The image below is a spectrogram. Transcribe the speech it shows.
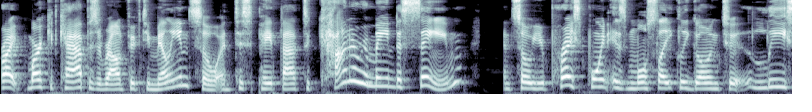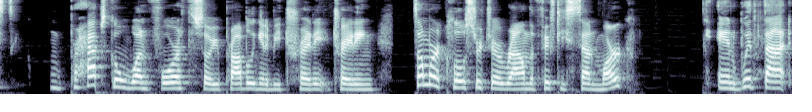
right market cap is around 50 million, so anticipate that to kind of remain the same. And so your price point is most likely going to at least perhaps go one fourth. So you're probably going to be trading trading somewhere closer to around the 50 cent mark. And with that,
